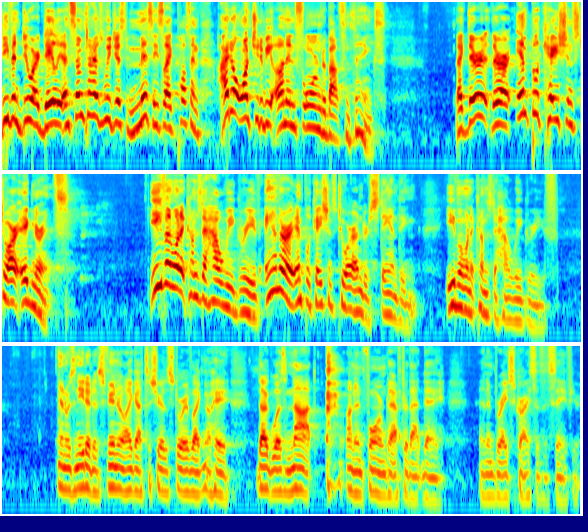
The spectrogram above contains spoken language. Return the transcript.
even do our daily. And sometimes we just miss. He's like, Paul saying, I don't want you to be uninformed about some things. Like there, there are implications to our ignorance, even when it comes to how we grieve. And there are implications to our understanding, even when it comes to how we grieve. And it was neat at his funeral, I got to share the story of like, no, hey, Doug was not uninformed after that day and embraced Christ as a Savior.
